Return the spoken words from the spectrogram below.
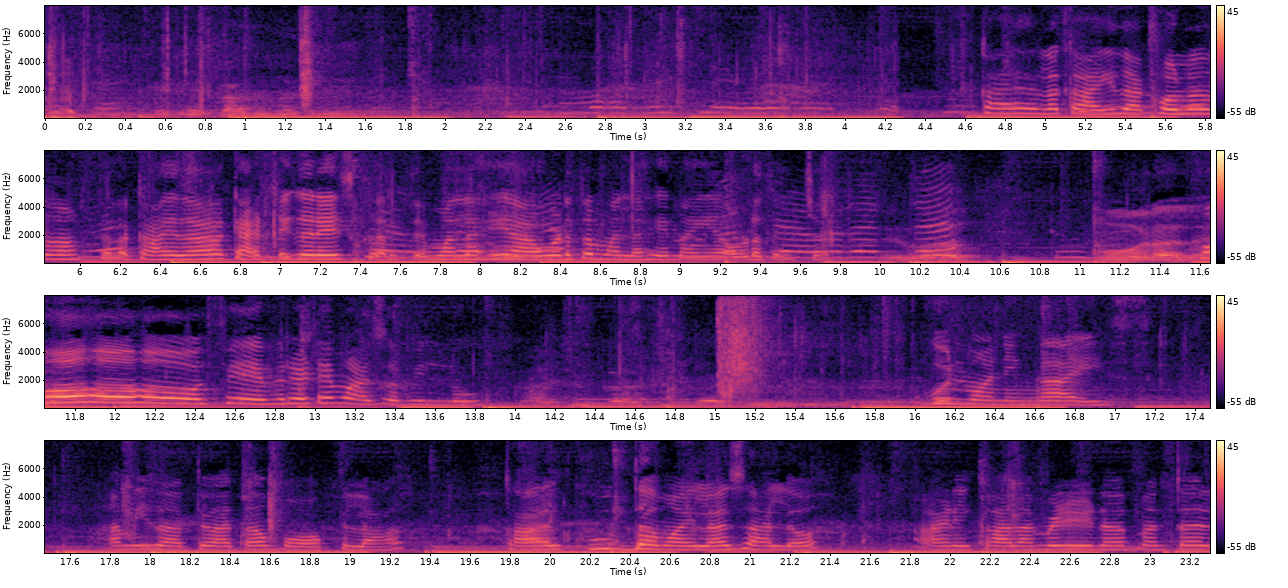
हे काय काजूचं tree आहे. काय त्याला काही दाखवलं ना त्याला काय कॅटेगराईज करते. मला हे आवडतं मला हे नाही आवडत त्याच्यात हे मोर हो हो हो फेवरेट आहे माझं बिल्लू. गुड मॉर्निंग गाईस आम्ही जातो आता वॉकला काल खूप दमायला झालं आणि काल आम्ही डिनर नंतर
